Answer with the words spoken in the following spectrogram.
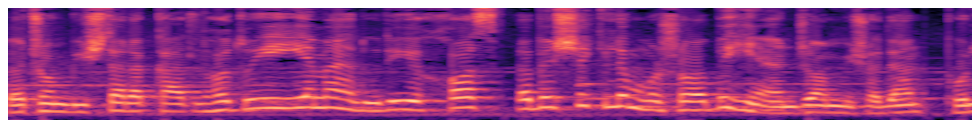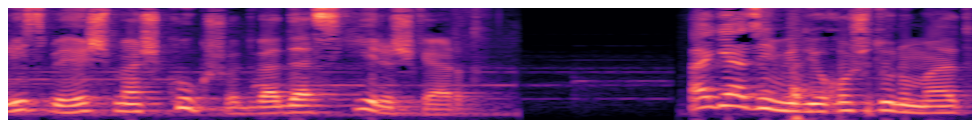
و چون بیشتر قتل ها توی یه محدوده خاص و به شکل مشابهی انجام می شدن پلیس بهش مشکوک شد و دستگیرش کرد. اگه از این ویدیو خوشتون اومد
